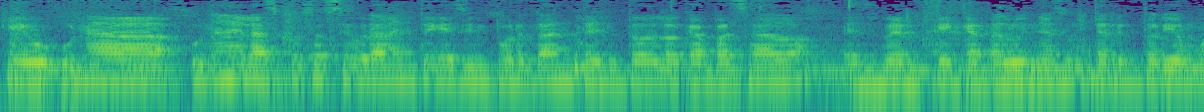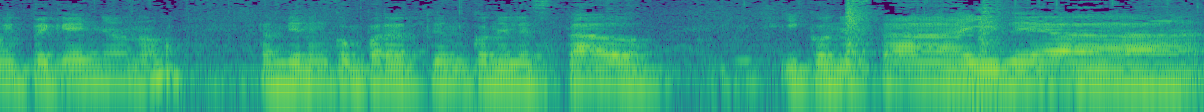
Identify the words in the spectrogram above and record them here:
que una, una de las cosas seguramente que es importante en todo lo que ha pasado es ver que Cataluña es un territorio muy pequeño, ¿no? También en comparación con el Estado y con esta idea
